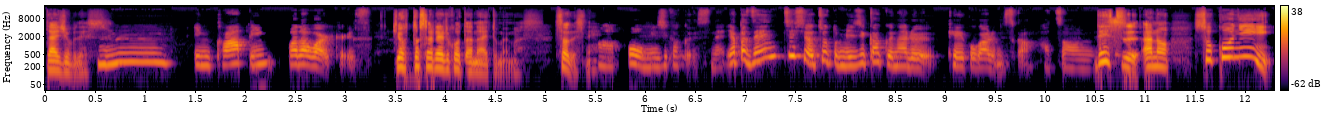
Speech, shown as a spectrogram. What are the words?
大丈夫です。うーん。In clapping for the workers. ぎょっとされることはないと思います。そうですね。あ、を短くですね。やっぱ前置詞はちょっと短くなる傾向があるんですか？発音。です。あの、そこに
